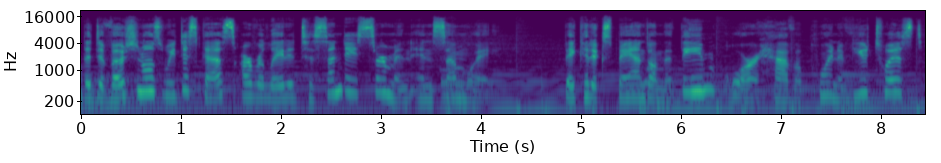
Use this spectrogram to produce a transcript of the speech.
The devotionals we discuss are related to Sunday's sermon in some way. They could expand on the theme or have a point of view twist,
